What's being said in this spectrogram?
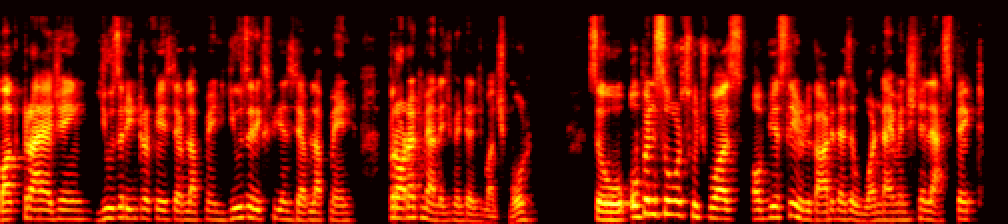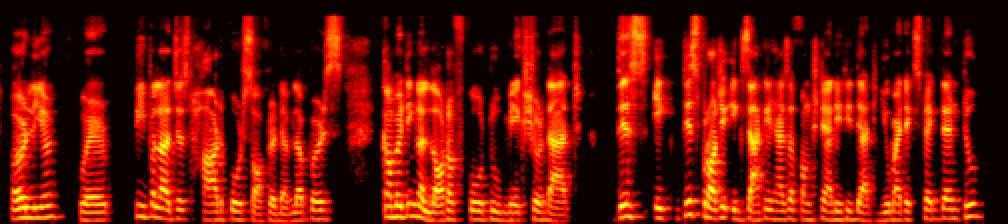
bug triaging, user interface development, user experience development, product management, and much more. So open source, which was obviously regarded as a one-dimensional aspect earlier, where people are just hardcore software developers committing a lot of code to make sure that this this project exactly has a functionality that you might expect them to.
